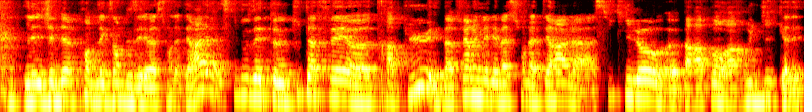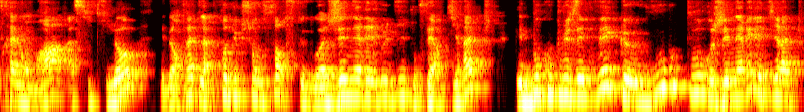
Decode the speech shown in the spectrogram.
j'aime bien prendre l'exemple des élévations latérales. Si vous êtes euh, tout à fait euh, trapu, et eh ben faire une élévation latérale à 6 kg euh, par rapport à Rudy qui a des très longs bras à 6 kg, et ben en fait la production de force que doit générer Rudy pour faire 10 reps est beaucoup plus élevée que vous pour générer les 10 reps.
